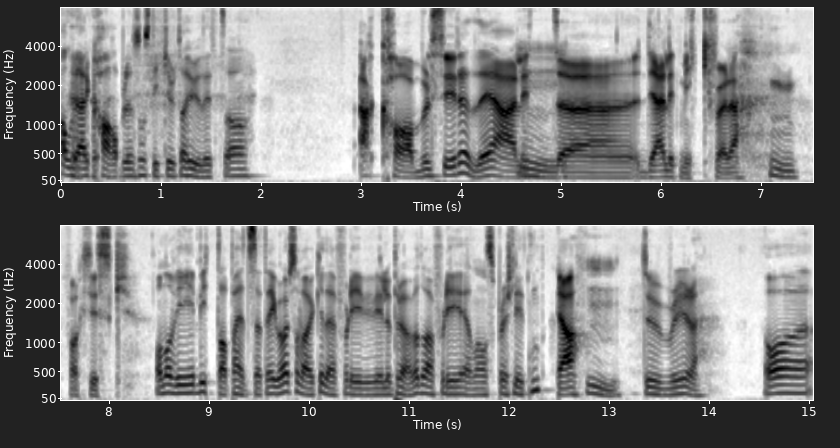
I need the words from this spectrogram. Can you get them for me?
alle de her kablene som stikker ut av huet ditt. Og Ja, kabelsyre, det er litt Mm. uh, Det er litt mikk, føler jeg. Faktisk. Og når vi bytta på headsetet i går, så var jo ikke det fordi vi ville prøve, det var fordi en av oss ble sliten. Ja, Mm. du blir det. Og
